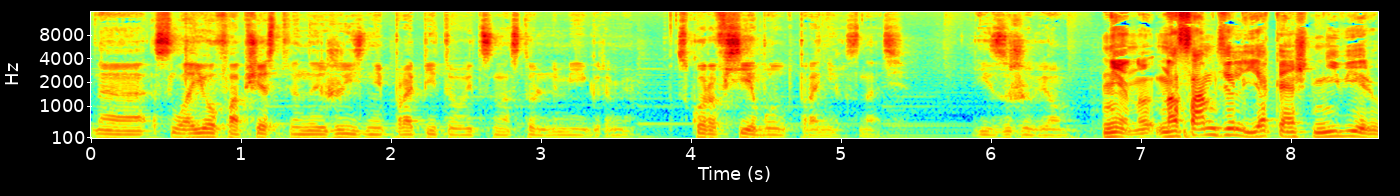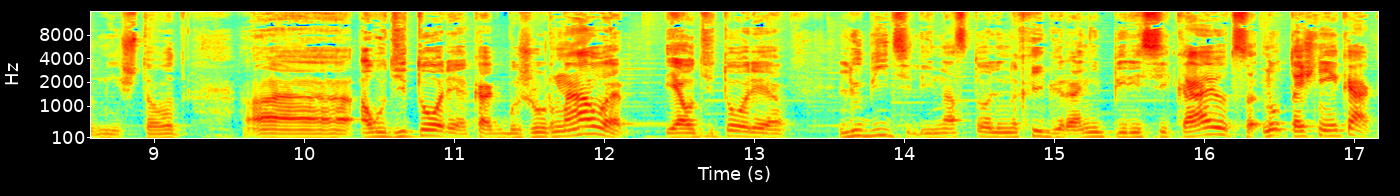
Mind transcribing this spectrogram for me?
э, слоев общественной жизни пропитывается настольными играми. Скоро все будут про них знать и заживем. Не, ну на самом деле я, конечно, не верю, Миш, что вот э, аудитория как бы журнала и аудитория любителей настольных игр, они пересекаются. Ну, точнее как,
